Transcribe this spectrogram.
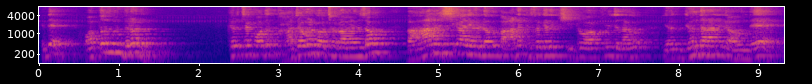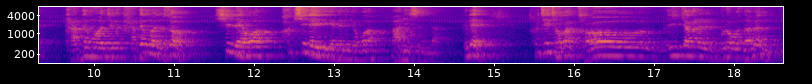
근데 어떤 분들은 그렇지 않고 어떤 과정을 거쳐가면서 많은 시간이 흘러고 많은 그 속에서 기도하고 훈련하고 연, 연단하는 가운데 다듬어지고 다듬어져서 신뢰와 확신에 이르게 되는 경우가 많이 있습니다. 근데 솔직히 저가 저 입장을 물어본다면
